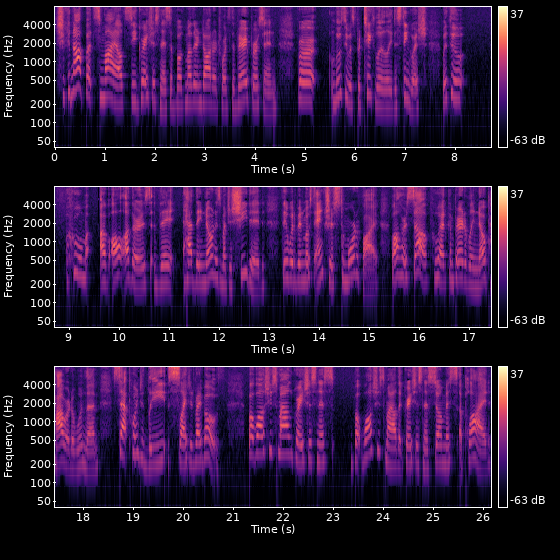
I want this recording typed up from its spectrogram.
She could not but smile to see graciousness of both mother and daughter towards the very person, for Lucy was particularly distinguished, with whom whom of all others they had they known as much as she did, they would have been most anxious to mortify, while herself, who had comparatively no power to wound them, sat pointedly slighted by both. But while she smiled graciousness but while she smiled at graciousness so misapplied,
